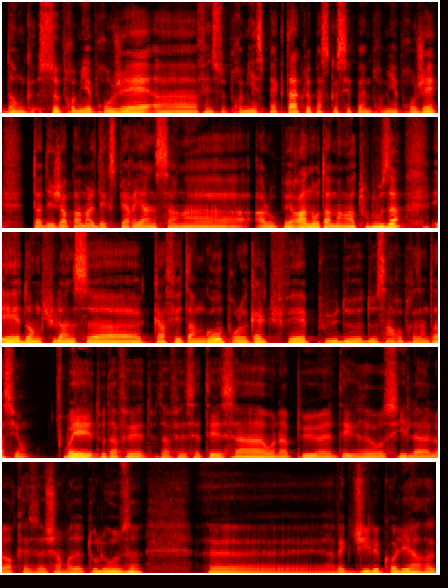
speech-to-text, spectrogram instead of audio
Donc ce premier projet, euh, enfin ce premier spectacle, parce que c'est pas un premier projet, tu as déjà pas mal d'expérience à l'opéra, notamment à Toulouse, et donc tu lances euh, Café Tango pour lequel tu fais plus de 200 représentations. Oui, tout à fait, tout à fait. C'était ça. On a pu intégrer aussi l'orchestre de chambre de Toulouse. Euh, avec Gilles Colliard,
